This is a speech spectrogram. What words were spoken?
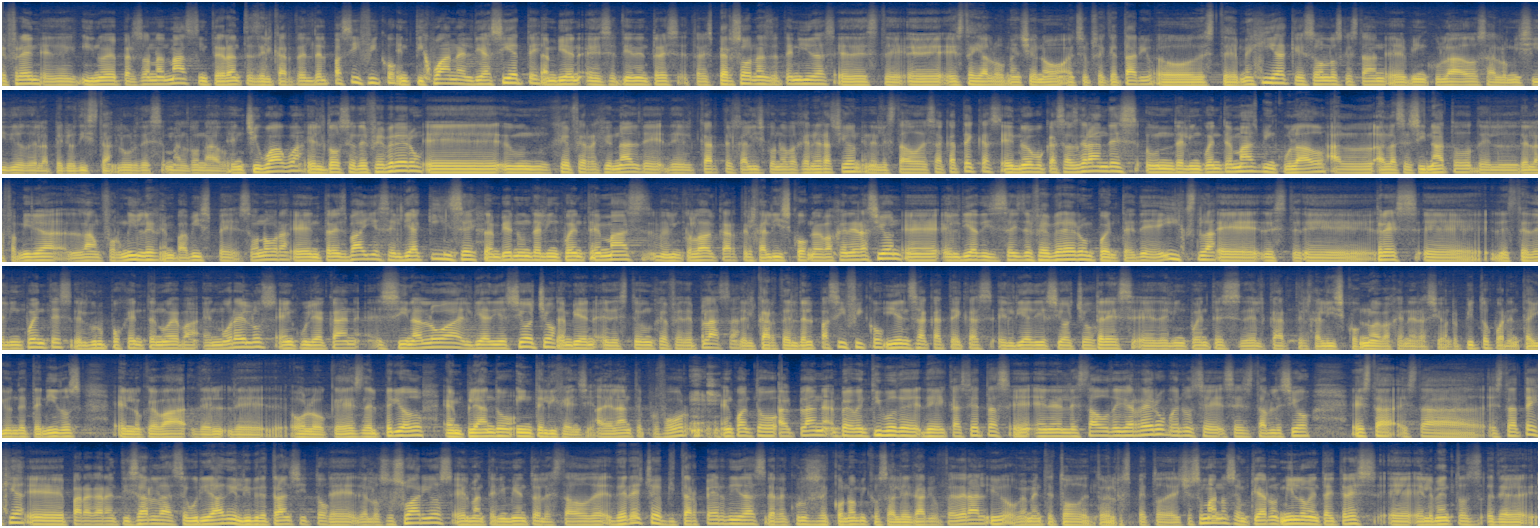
Efren y nueve personas más, integrantes del Cartel del Pacífico. En Tijuana, el día 7, también eh, se tienen tres, tres personas detenidas. Eh, este, este ya lo mencionó el subsecretario o este, Mejía, que son los que están vinculados al homicidio de la periodista Lourdes Maldonado. En Chihuahua, el 12 de febrero, un jefe regional del Cártel Jalisco Nueva Generación en el estado de Zacatecas. En Nuevo Casas Grandes, un delincuente más vinculado al, asesinato de la familia Lanford Miller en Bavispe, Sonora. En Tres Valles, el día 15, también un delincuente más vinculado al cártel Jalisco Nueva Generación. Eh, el día 16 de febrero, en Puente de Ixtla, eh, este, tres eh, este, delincuentes del grupo Nueva en Morelos. En Culiacán, Sinaloa, el día 18, también este, un jefe de plaza del cártel del Pacífico. Y en Zacatecas, el día 18, tres delincuentes del cártel Jalisco Nueva Generación. Repito, 41 detenidos en lo que va del, de, o lo que es del periodo, empleando inteligencia. Adelante, por favor. En cuanto al plan preventivo de, casetas eh, en el estado de Guerrero, bueno, se, estableció esta, esta estrategia eh, para garantizar la seguridad y el libre tránsito de, los usuarios, el mantenimiento del Estado de Derecho, evitar pérdidas de recursos económicos al erario federal y obviamente todo dentro del respeto de derechos humanos. Se emplearon 1093 eh, elementos de,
